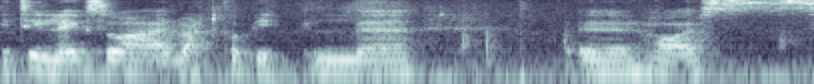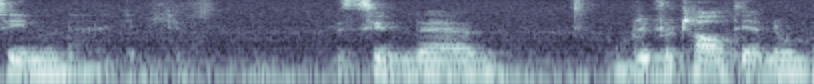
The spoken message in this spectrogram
I tillegg så er hvert kapittel eh, eh har sin, sin eh, Blir fortalt gjennom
